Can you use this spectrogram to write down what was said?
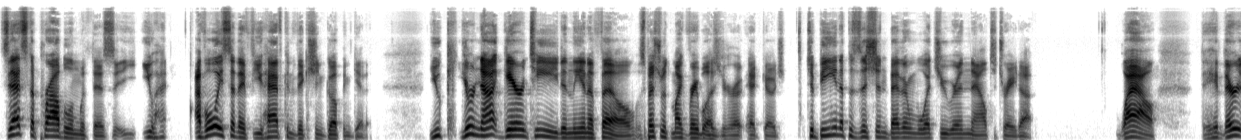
See, that's the problem with this. You, I've always said that if you have conviction, go up and get it. You you're not guaranteed in the NFL, especially with Mike Vrabel as your head coach, to be in a position better than what you're in now to trade up. Wow, they're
